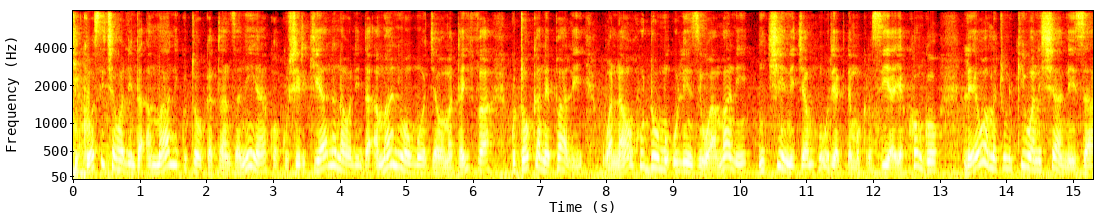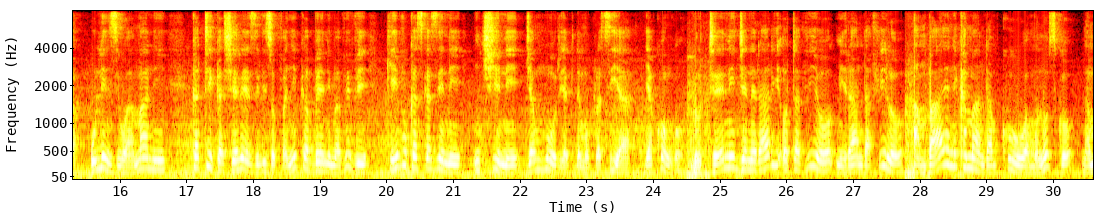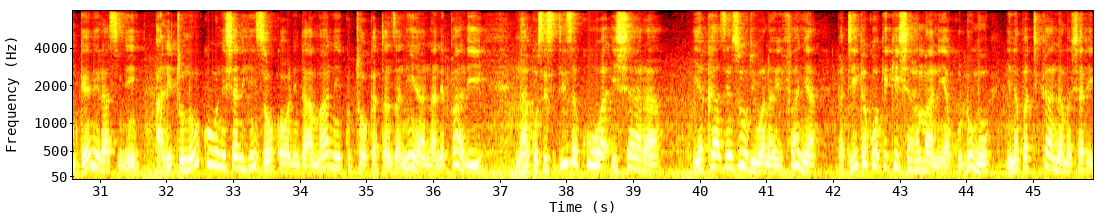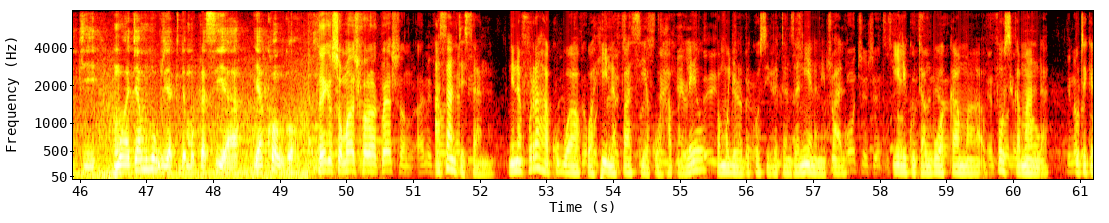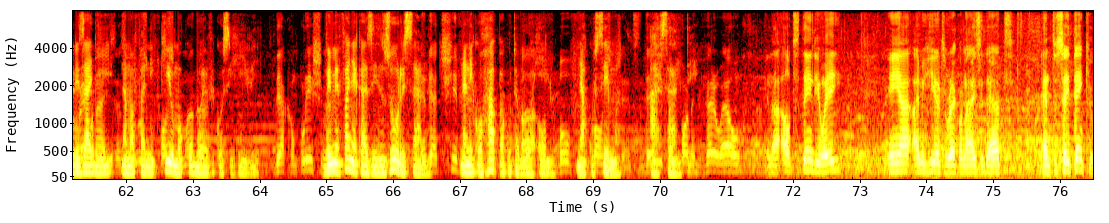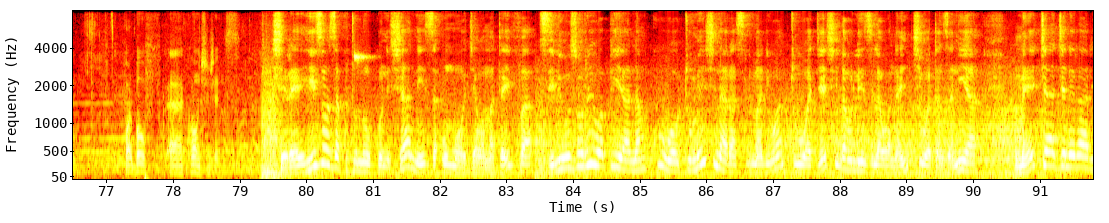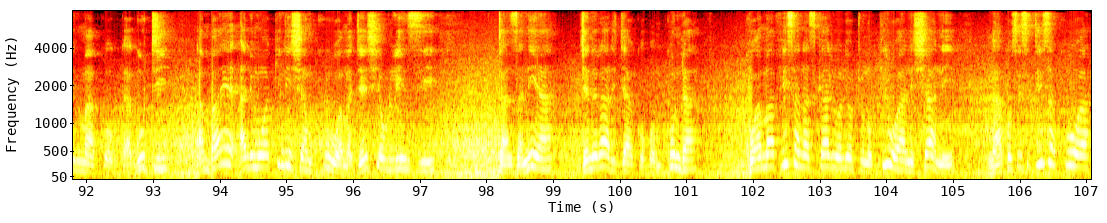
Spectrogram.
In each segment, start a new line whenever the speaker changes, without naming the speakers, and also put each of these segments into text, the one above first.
Kikosi cha walinda amani kutoka Tanzania kwa kushirikiana na walinda amani wa Umoja wa Mataifa kutoka Nepali wanaohudumu ulinzi wa amani nchini Jamhuri ya Kidemokrasia ya Kongo leo wametunukiwa nishani za ulinzi wa amani katika sherehe zilizofanyika Beni Mavivi, Kivu Kaskazini nchini Jamhuri ya Kidemokrasia ya Kongo. Luteni Jenerali Otavio Miranda Filo ambaye ni kamanda mkuu wa MONUSCO na mgeni rasmi alitunuku nishani hizo kwa walinda amani kutoka Tanzania na Nepali na kusisitiza kuwa ishara ya kazi nzuri wanayoifanya katika kuhakikisha amani ya kudumu inapatikana mashariki mwa Jamhuri ya Kidemokrasia ya Kongo.
Thank you so much for our question.
Asante sana. Nina furaha kubwa kwa hii nafasi ya kuwa hapa leo pamoja na vikosi vya Tanzania na Nepal ili kutambua kama Force kamanda utekelezaji na mafanikio makubwa ya vikosi hivi. Vimefanya kazi nzuri sana na niko hapa kutambua hilo na kusema asante.
in an outstanding way. And I'm here to recognize that and to say thank you for both uh, contingents.
Sherehe hizo za kutunuku nishani za Umoja wa Mataifa zilihudhuriwa pia na mkuu wa utumishi na rasilimali watu wa Jeshi la Ulinzi la Wananchi wa Tanzania, Meja Jenerali Mako Gaguti, ambaye alimwakilisha mkuu wa majeshi ya ulinzi Tanzania, Jenerali Jacob Mkunda, kwa maafisa na askari waliotunukiwa nishani na kusisitiza kuwa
